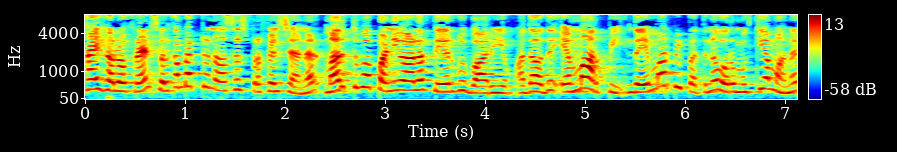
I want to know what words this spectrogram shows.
Hi hello friends welcome back to nurses profile channel மருத்துவ பணியாளர் தேர்வு வாரியம் அதாவது எம்ஆர்பி இந்த எம்ஆர்பி பற்றின ஒரு முக்கியமான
